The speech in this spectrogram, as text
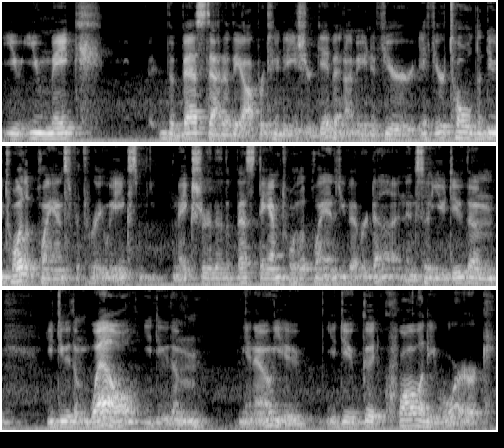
you you make the best out of the opportunities you're given. I mean, if you're if you're told to do toilet plans for three weeks, make sure they're the best damn toilet plans you've ever done, and so you do them you do them well, you do them, you know, you you do good quality work.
